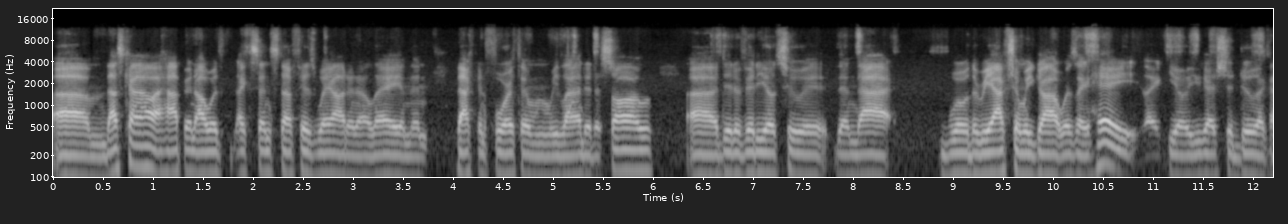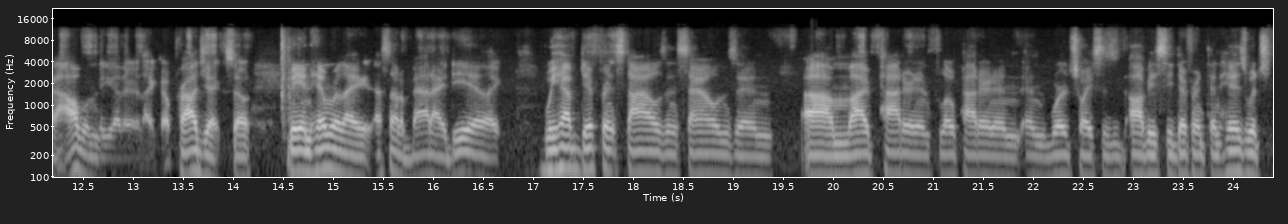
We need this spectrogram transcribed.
um that's kind of how it happened. I would like send stuff his way out in la and then back and forth and we landed a song uh did a video to it then that well the reaction we got was like hey like yo you guys should do like an album together like a project. So me and him were like that's not a bad idea. Like we have different styles and sounds and um, my pattern and flow pattern and, and word choice is obviously different than his which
